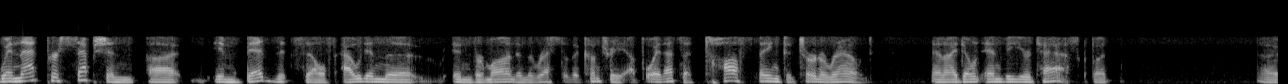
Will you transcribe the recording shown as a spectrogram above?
when that perception uh, embeds itself out in the in Vermont and the rest of the country, uh, boy, that's a tough thing to turn around. And I don't envy your task, but uh,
